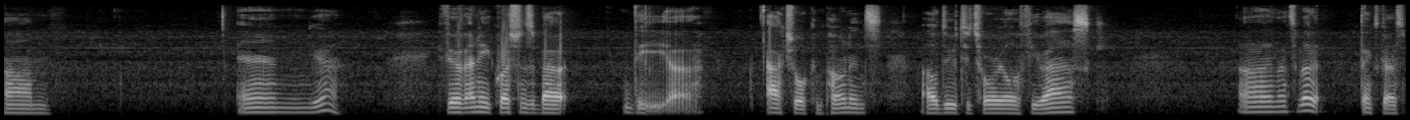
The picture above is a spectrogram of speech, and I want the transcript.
Um, and yeah. If you have any questions about the uh, actual components, I'll do a tutorial if you ask. Uh, and that's about it. Thanks, guys.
